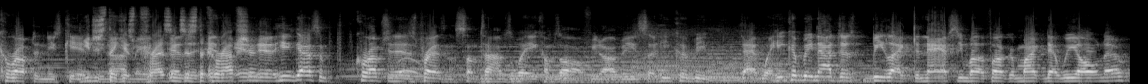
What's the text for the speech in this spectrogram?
corrupting these kids. You just know think his I mean? presence is the It- it- corruption? it- it- he's got some corruption in his presence sometimes, the way he comes off. You know what I mean? So he could be that way. He could be not just be like the nasty motherfucker Mike that we all know,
